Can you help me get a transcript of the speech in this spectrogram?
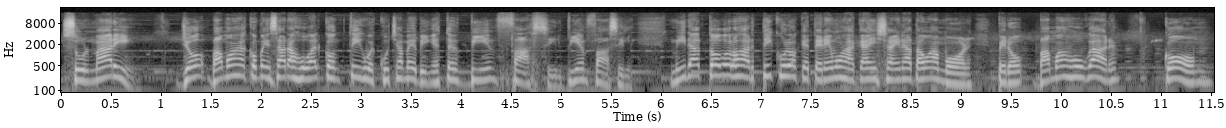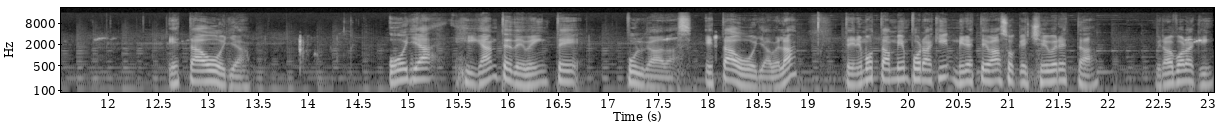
Sulmari, yo vamos a comenzar a jugar contigo. Escúchame bien, esto es bien fácil, bien fácil. Mira todos los artículos que tenemos acá en Chinatown Amor, pero vamos a jugar con esta olla. Olla gigante de 20 pulgadas. Esta olla, ¿verdad? Tenemos también por aquí, mira este vaso que chévere está. Míralo por aquí.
